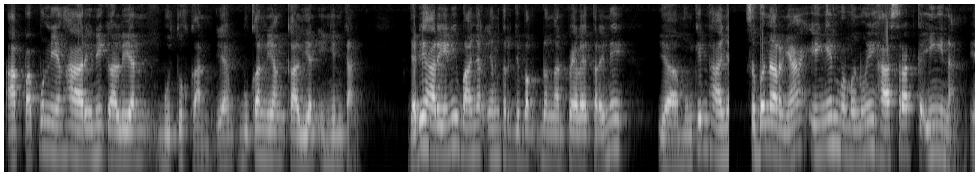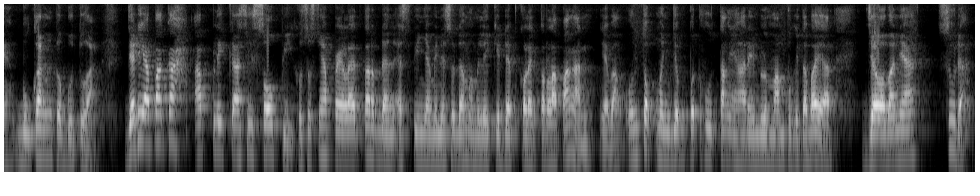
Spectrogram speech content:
apa pun yang hari ini kalian butuhkan ya. Bukan yang kalian inginkan. Jadi hari ini banyak yang terjebak dengan peleter ini. Ya mungkin hanya sebenarnya ingin memenuhi hasrat keinginan ya bukan kebutuhan jadi apakah aplikasi Shopee khususnya peleter dan S pinjam ini sudah memiliki debt collector lapangan ya Bang untuk menjemput hutang yang hari ini belum mampu kita bayar jawabannya sudah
